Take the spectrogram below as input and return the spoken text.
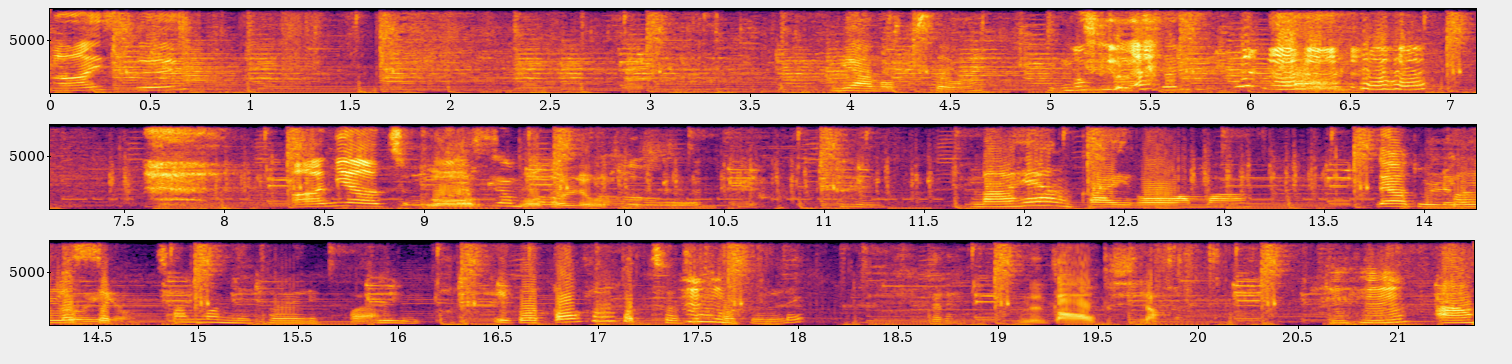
나이스. 미안 없어. 아니야 충분히 뭐, 시간 뭐 돌리고 벌었어. 있었어? 나 해안가 이거 아마 내가 돌릴 거예요 찬원이 돌릴 거야. 응. 이거 더블 버튼 붙여줄래? 그래. 근데 나 9시야. 음. 아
